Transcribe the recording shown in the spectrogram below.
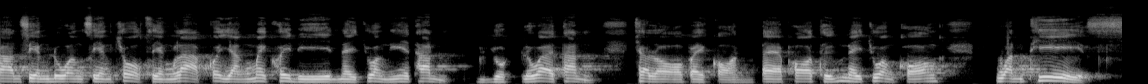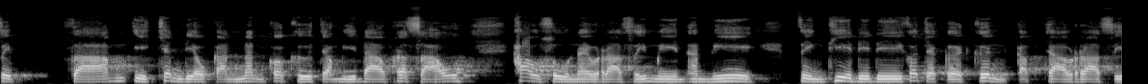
การเสี่ยงดวงเสี่ยงโชคเสี่ยงลาภก็ยังไม่ค่อยดีในช่วงนี้ท่านหยุดหรือว่าท่านชะลอไปก่อน แต่พอถึงในช่วงของวันที่13อีกเช่นเดียวกันนั่นก็คือจะมีดาวพระเสาร์ เข้าสู่ในราศีมีนอันนี้ สิ่งที่ดีๆ ก็จะเกิดขึ้นกับชาวราศี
